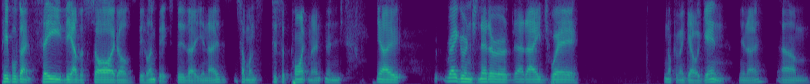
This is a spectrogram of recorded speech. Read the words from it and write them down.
people don't see the other side of the Olympics, do they? You know, someone's disappointment. And, you know, Rikke and Jeanette are at that age where I'm not going to go again, you know. Um,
